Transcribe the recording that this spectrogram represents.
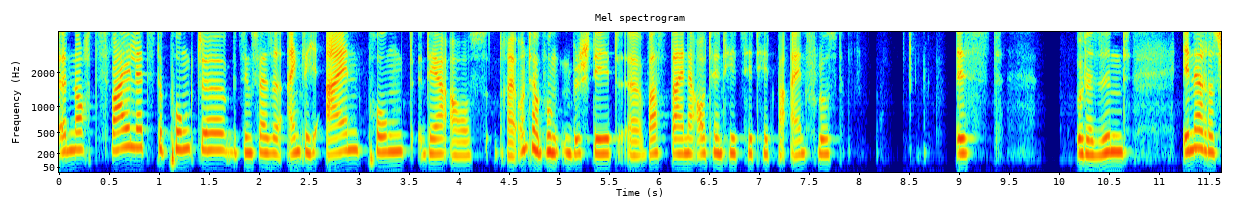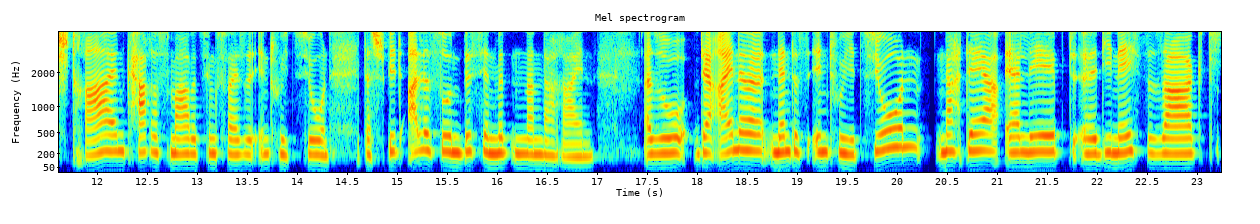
äh, noch zwei letzte Punkte, beziehungsweise eigentlich ein Punkt, der aus drei Unterpunkten besteht, äh, was deine Authentizität beeinflusst, ist oder sind inneres Strahlen, Charisma beziehungsweise Intuition. Das spielt alles so ein bisschen miteinander rein. Also der eine nennt es Intuition, nach der er lebt, äh, die nächste sagt,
